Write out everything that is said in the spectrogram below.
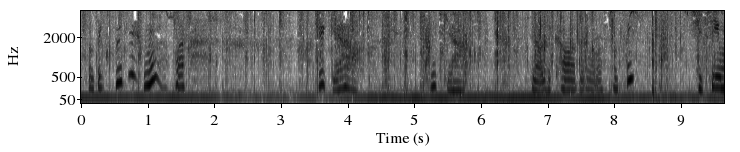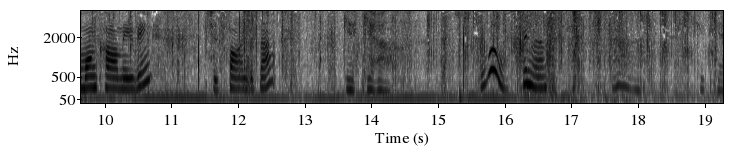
Something spooky? Good girl. Good girl. That was a car door or something. She's seen one car moving. She's fine with that. Good girl. Woo! Spin round. Ah, good girl.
